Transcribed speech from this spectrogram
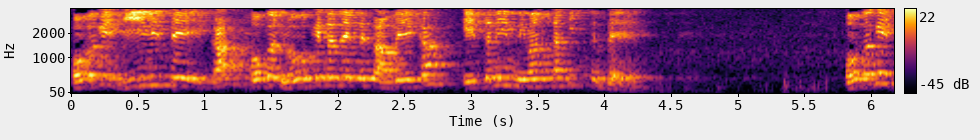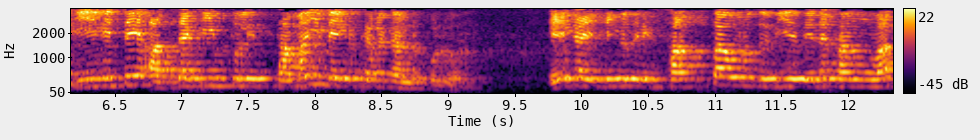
ඔබගේ ජීවිතේ එකක් ඔබ ලෝකෙට දෙන්න තව එකක් එතනින් නිවන් දකින්න බෑ. ඔබගේ ජීවිතයේ අත්දැකීම් තුලින් තමයි මේක කරගන්න පුළුවන්. ඒකයි කිංගුදෙනි සත් අවුරුදු විය වෙනකන්වත්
